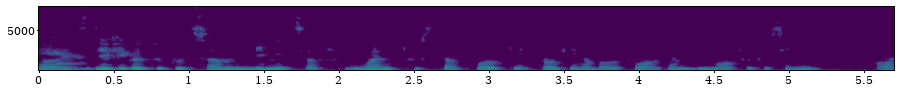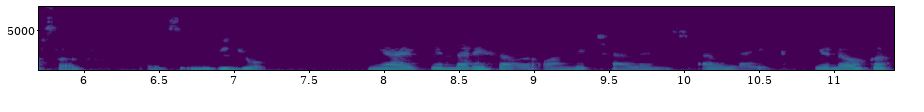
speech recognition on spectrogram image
So Yeah. it's difficult to put some limits of when to stop working, talking about work and be more focused in ourselves as individual. Yeah, I feel that is our only challenge. And like, you know, because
